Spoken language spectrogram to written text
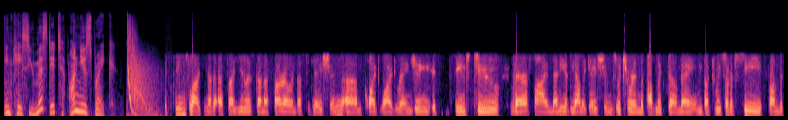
in case you missed it on Newsbreak. It seems like you know the SIU has done a thorough investigation, um, quite wide ranging. It seems to verify many of the allegations which were in the public domain, but we sort of see from the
